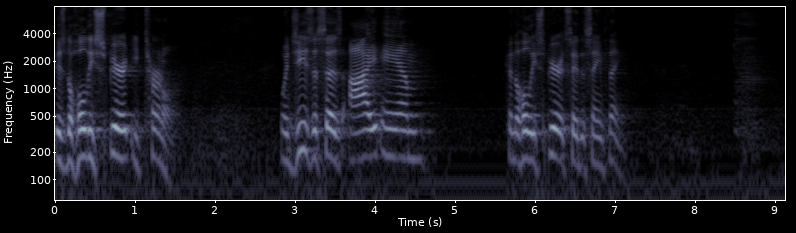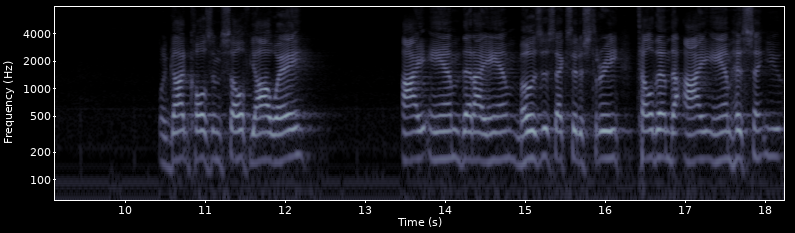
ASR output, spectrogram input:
Is the Holy Spirit eternal? When Jesus says, I am, can the Holy Spirit say the same thing? When God calls himself Yahweh, I am that I am. Moses, Exodus 3, tell them that I am has sent you.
